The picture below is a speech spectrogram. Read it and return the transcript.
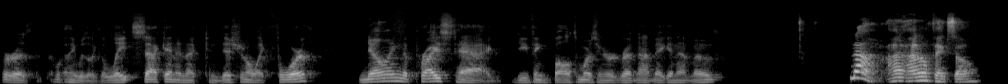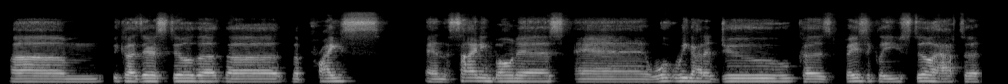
for a, I think it was like a late second and a conditional like fourth. Knowing the price tag, do you think Baltimore's going to regret not making that move? No, I, I don't think so. Um, because there's still the the the price and the signing bonus and what we got to do because basically you still have to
